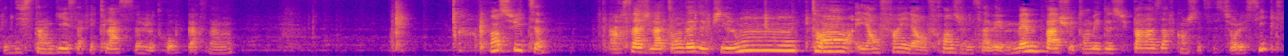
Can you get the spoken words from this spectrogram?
fait distinguer, ça fait classe, je trouve personnellement. Ensuite, alors ça, je l'attendais depuis longtemps et enfin il est en France, je ne savais même pas, je suis tombée dessus par hasard quand j'étais sur le site.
